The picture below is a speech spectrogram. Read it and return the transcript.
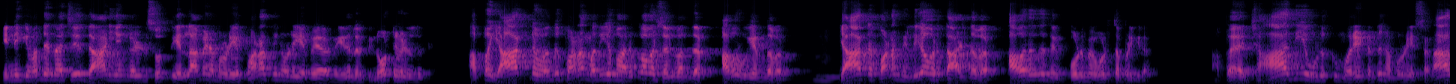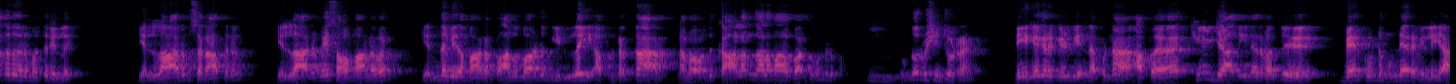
இன்னைக்கு வந்து என்னாச்சு? தானியங்கள் சொத்து எல்லாமே நம்மளுடைய பணத்தினுடைய இதுல இருக்கு. நோட்டுகள் இருக்கு. அப்ப யார்கிட்ட வந்து பணம் அதிகமா இருக்கோ அவர் செல்வந்தர். அவர் உயர்ந்தவர். யார்கிட்ட பணம் இல்லையோ அவர் தாழ்ந்தவர். அவர் வந்து கொடுமை ஒடுத்தப்படுகிறார் அப்ப ஜாதிய ஒடுக்குமுறைன்றது நம்மளுடைய சனாதன தர்மத்தில் இல்லை. எல்லாரும் சனாதனன் எல்லாருமே சமமானவர் எந்த விதமான பாகுபாடும் இல்லை அப்படின்றது தான் நம்ம வந்து காலங்காலமாக பார்த்து கொண்டிருக்கோம். இன்னொரு விஷயம் சொல்றேன். நீங்க கேட்கிற கேள்வி என்ன அப்படின்னா அப்ப கீழ் ஜாதியினர் வந்து மேற்கொண்டு முன்னேறவில்லையா.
